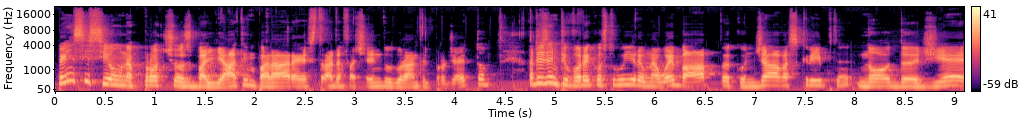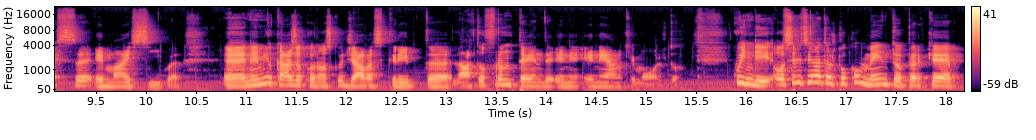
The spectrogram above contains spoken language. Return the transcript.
Pensi sia un approccio sbagliato imparare strada facendo durante il progetto? Ad esempio vorrei costruire una web app con JavaScript, Node.js e MySQL. Eh, nel mio caso conosco JavaScript lato front-end e, ne- e, neanche molto. Quindi ho selezionato il tuo commento perché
